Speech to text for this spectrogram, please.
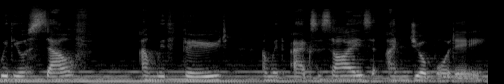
with yourself and with food and with exercise and your body.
